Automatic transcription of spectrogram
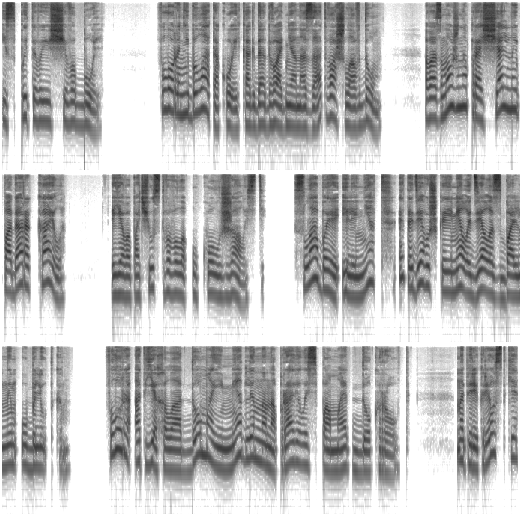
испытывающего боль. Флора не была такой, когда два дня назад вошла в дом. Возможно, прощальный подарок Кайла. Ева почувствовала укол жалости. Слабая или нет, эта девушка имела дело с больным ублюдком. Флора отъехала от дома и медленно направилась по Мэтт-Док-Роуд. На перекрестке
